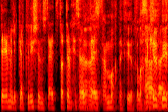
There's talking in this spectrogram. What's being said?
تعمل ال calculations بتاعت تقعد تعمل حسابات آه، بتاعت تعمقنا كثير خلاص. آه، كذا طيب.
